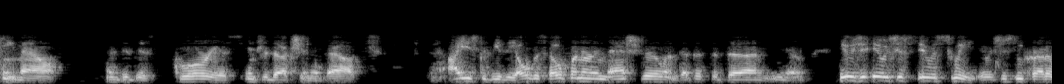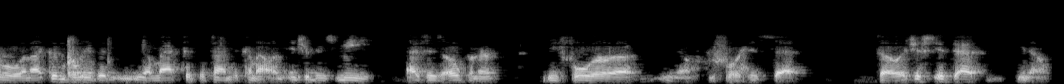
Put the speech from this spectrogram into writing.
came out and did this glorious introduction about, I used to be the oldest opener in Nashville and da da da da, and, you know, it was it was just it was sweet. It was just incredible, and I couldn't believe that you know Mac took the time to come out and introduce me as his opener before uh, you know before his set. So it's just it that you know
